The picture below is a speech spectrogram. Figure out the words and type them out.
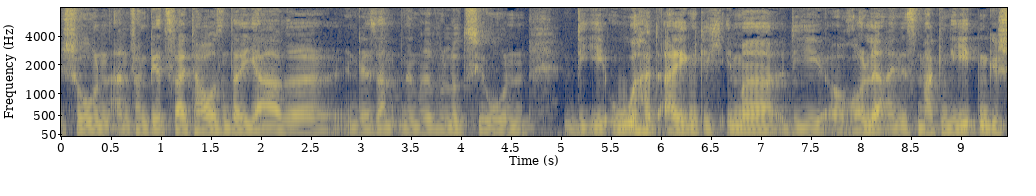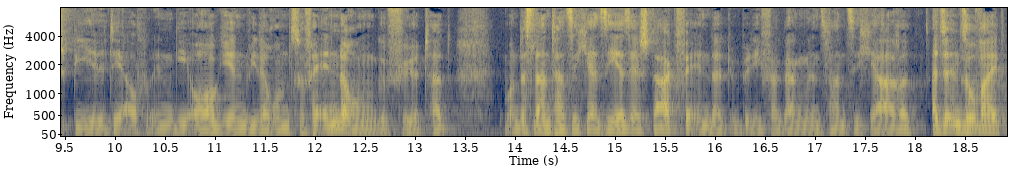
schon Anfang der 2000er Jahre in der samtenen Revolution. Die EU hat eigentlich immer die Rolle eines Magneten gespielt, der auch in Georgien wiederum zu Veränderungen geführt hat. Und das Land hat sich ja sehr, sehr stark verändert über die vergangenen 20 Jahre. Also insoweit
